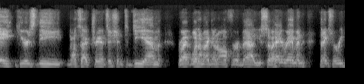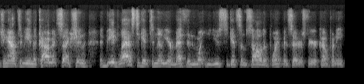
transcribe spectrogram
eight, here's the, once I've transitioned to DM, right, what am I going to offer a value? So, hey, Raymond, thanks for reaching out to me in the comment section. It'd be a blast to get to know your method and what you use to get some solid appointment setters for your company.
